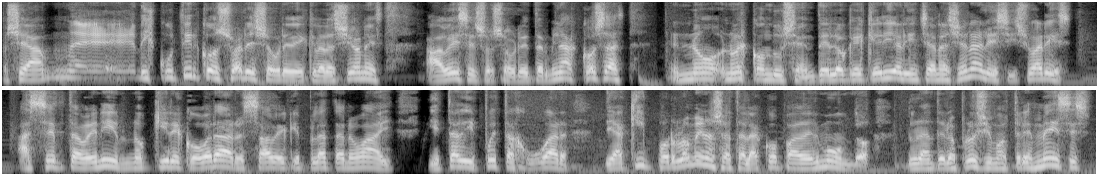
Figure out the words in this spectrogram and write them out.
O sea, eh, discutir con Suárez sobre declaraciones a veces o sobre determinadas cosas no, no es conducente. Lo que quería el hincha nacional es si Suárez acepta venir, no quiere cobrar, sabe que plata no hay y está dispuesto a jugar de aquí por lo menos hasta la Copa del Mundo durante los próximos tres meses.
